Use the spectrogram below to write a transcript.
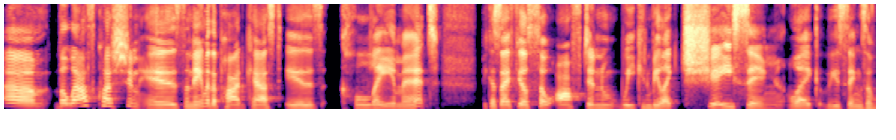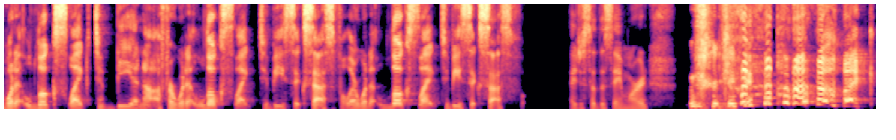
Um, the last question is the name of the podcast is Claim It because I feel so often we can be like chasing like these things of what it looks like to be enough or what it looks like to be successful or what it looks like to be successful. I just said the same word. like,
